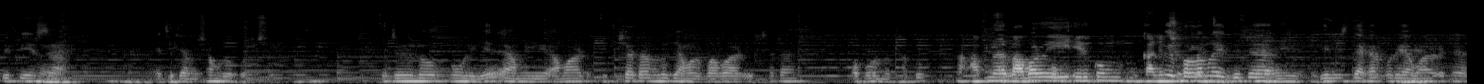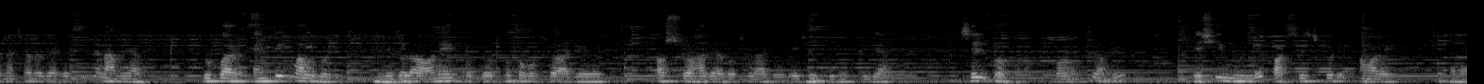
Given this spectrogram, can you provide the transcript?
পিপিএস হ্যাঁ। এটিকে আমি সংগ্রহ করছি। এটা হলো মূল ইয়ে আমি আমার ইচ্ছাটা হলো যে আমার বাবার ইচ্ছাটা অপূর্ণ থাকুক। আপনার বাবারও এই এরকম কালেকশন বললাম না, এই দুইটা- জিনিস দেখার পরে হ্যাঁ। আমার এটা নেশাটা দেখাচ্ছি যে আমি আর রূপার অ্যান্টিক মালগুলি যেগুলো অনেক বছর শত বছর আগে পাঁচশো হাজার বছর আগে এইসব জিনিসগুলি আমি সেল করব না বরঞ্চ আমি বেশি মূল্যে পারচেজ করে আমার এখানে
